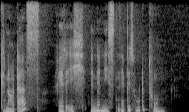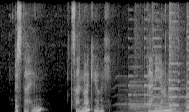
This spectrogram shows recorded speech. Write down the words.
genau das werde ich in der nächsten Episode tun. Bis dahin, sei neugierig. Deine Jana.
